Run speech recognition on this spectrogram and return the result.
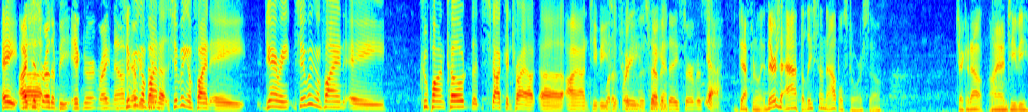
Hey, I just uh, rather be ignorant right now. See if we can find a. See if we can find a. Jeremy, see if we can find a coupon code that Scott can try out uh, Ion TV What, a free this seven weekend. day service. Yeah, Definitely. There's an app, at least on the Apple Store, so check it out. Ion TV.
